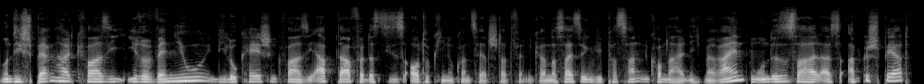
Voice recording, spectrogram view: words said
und die sperren halt quasi ihre Venue, die Location quasi ab dafür, dass dieses Autokinokonzert stattfinden kann. Das heißt, irgendwie Passanten kommen da halt nicht mehr rein und es ist halt als abgesperrt.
